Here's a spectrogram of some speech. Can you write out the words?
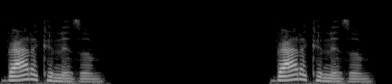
Vaticanism. Vaticanism.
